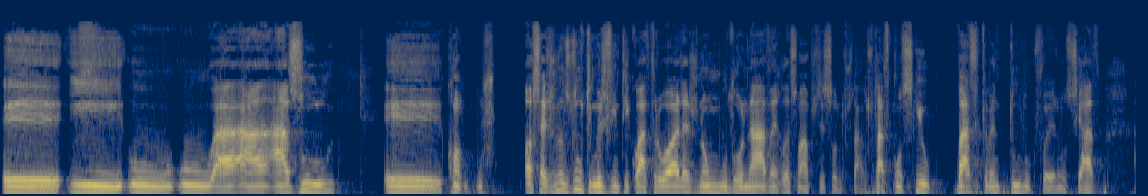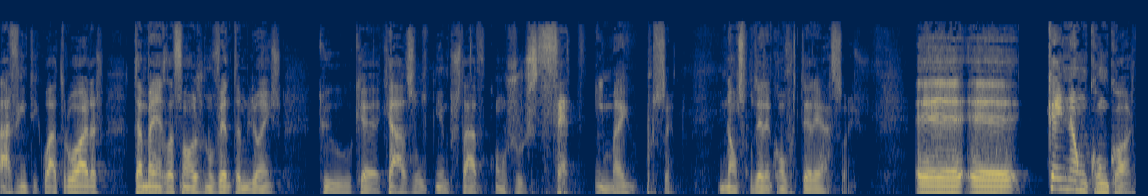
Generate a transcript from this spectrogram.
Eh, e o, o- a, a- a Azul, eh, com os- ou seja, nas últimas 24 horas não mudou nada em relação à posição do Estado. O Estado conseguiu basicamente tudo o que foi anunciado há 24 horas, também em relação aos 90 milhões que, o- que a- que a Azul tinha emprestado com juros de 7,5%. Não se poderem converter em ações. Eh, eh, quem não concorde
